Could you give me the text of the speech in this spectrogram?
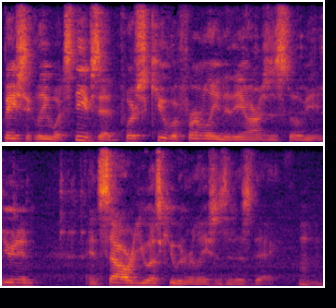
Basically, what Steve said pushed Cuba firmly into the arms of the Soviet Union and soured U.S. Cuban relations to this day. Mhm.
